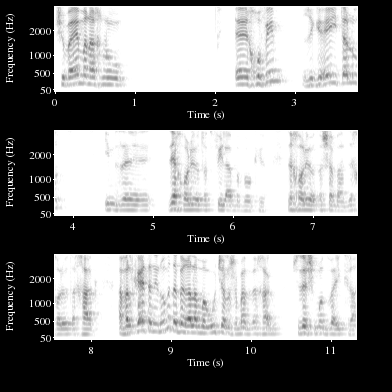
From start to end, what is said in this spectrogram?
שבהם אנחנו אה, חווים רגעי התעלות. אם זה, זה יכול להיות התפילה בבוקר, זה יכול להיות השבת, זה יכול להיות החג. אבל כעת אני לא מדבר על המהות של השבת והחג, שזה שמות ויקרא,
